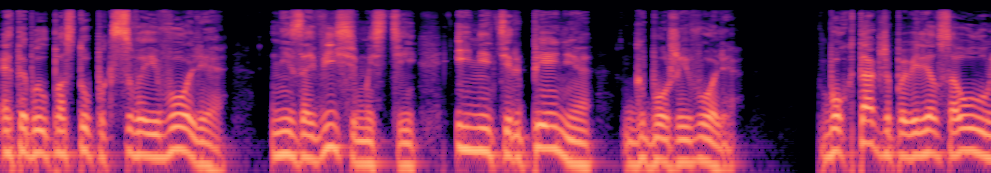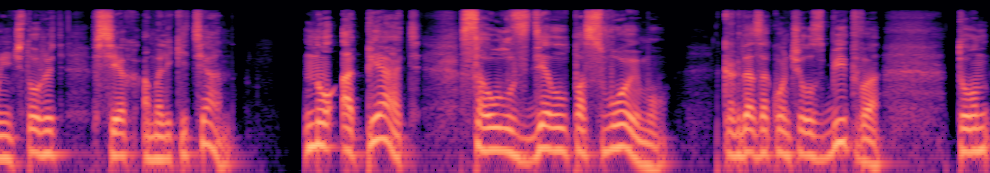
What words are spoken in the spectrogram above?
Это был поступок своеволия, независимости и нетерпения к Божьей воле. Бог также повелел Саулу уничтожить всех амаликитян. Но опять Саул сделал по-своему. Когда закончилась битва, то он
